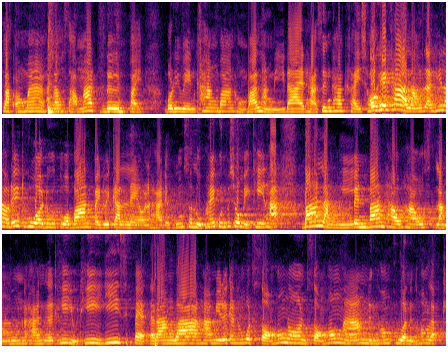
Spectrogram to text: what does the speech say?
ผลักออกมาเราสามารถเดินไปบริเวณข้างบ้านของบ้านหลังนี้ได้นะคะซึ่งถ้าใครชอบโอเคค่ะ หลังจากที่เราได้ทัวร์ดูตัวบ้านไปด้วยกันแล้วนะคะ เดี๋ยวกุ้งสรุปให้คุณผู้ชมอีกทีนะคะ บ้านหลังนี้เป็นบ้านทาวน์เฮาส์หลังมุมนะคะ เนื้อที่อยู่ที่ 28 ตารางวานะคะมีด้วยกันทั้งหมด 2 ห้องนอน 2 ห้องน้ำหนึ่งห้องครัว 1 ห้องรับแข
